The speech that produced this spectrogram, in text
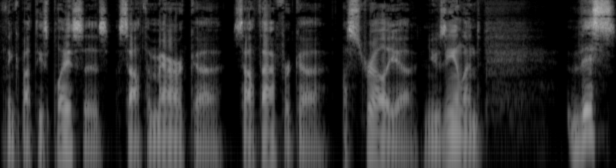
Think about these places South America, South Africa, Australia, New Zealand. This,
